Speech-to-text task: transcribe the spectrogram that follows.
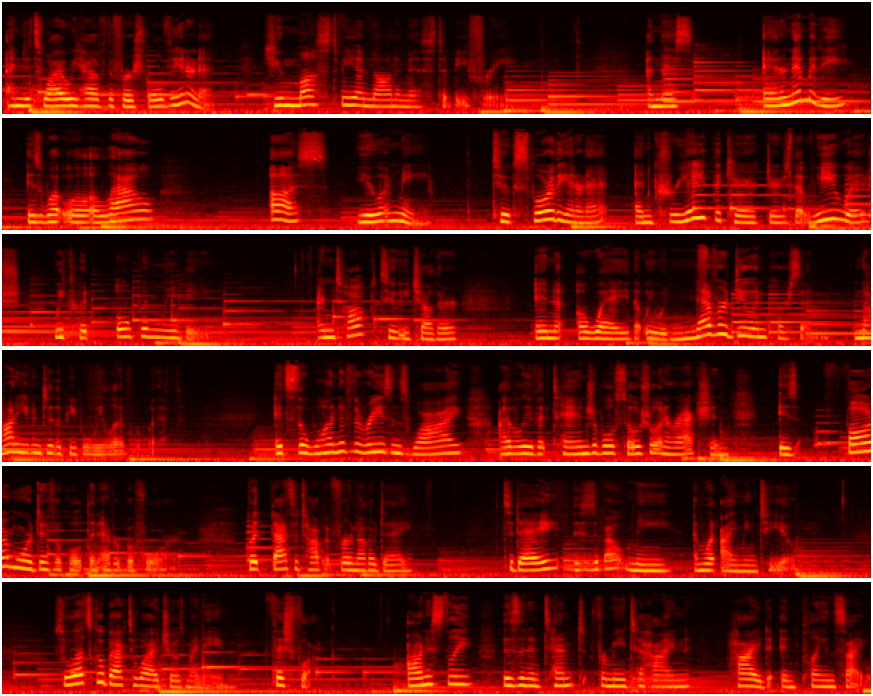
And it's why we have the first rule of the internet you must be anonymous to be free. And this anonymity is what will allow us, you and me, to explore the internet and create the characters that we wish we could openly be and talk to each other in a way that we would never do in person, not even to the people we live with. It's the one of the reasons why I believe that tangible social interaction is far more difficult than ever before. But that's a topic for another day. Today, this is about me and what I mean to you. So let's go back to why I chose my name Fish Flock. Honestly, this is an attempt for me to hide, hide in plain sight.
